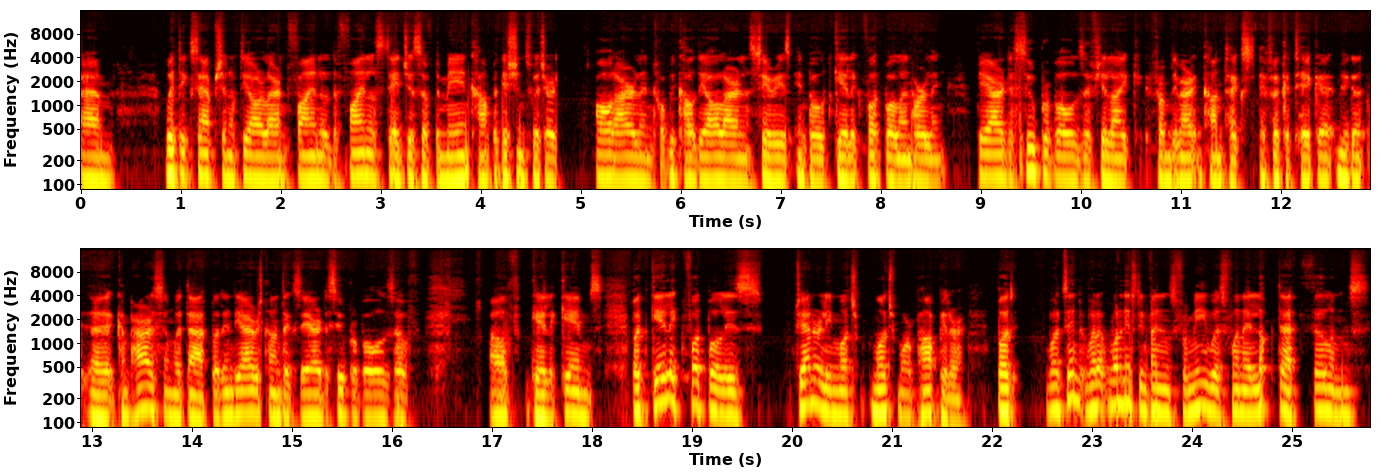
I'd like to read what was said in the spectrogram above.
Um, with the exception of the All Ireland final, the final stages of the main competitions, which are All Ireland, what we call the All Ireland series in both Gaelic football and hurling they are the Super Bowls, if you like, from the American context. If I could take a make a, a comparison with that, but in the Irish context, they are the Super Bowls of of Gaelic games. But Gaelic football is generally much much more popular. But what's in what, one of the interesting findings for me was when I looked at films,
